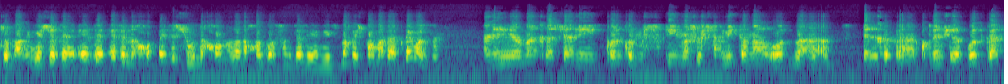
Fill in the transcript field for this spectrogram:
כלומר, אם יש איזה, איזה, איזה נכון, איזשהו נכון או לא נכון באופן כללי, אני אשמח לשמוע מה דעתכם על זה. אני אומר לך שאני קודם כל מסכים משהו שעמית אמר עוד בפרק הקודם של הפודקאסט,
